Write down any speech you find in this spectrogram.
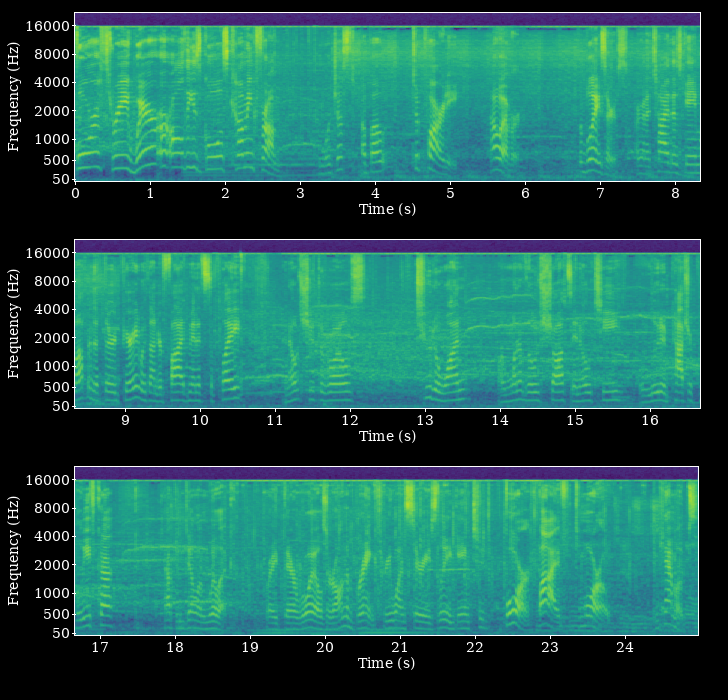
4 3. Where are all these goals coming from? We're just about to party. However, the Blazers are going to tie this game up in the third period with under five minutes to play and outshoot the Royals 2 to 1 on one of those shots in OT. Eluded Patrick Polivka, Captain Dylan Willick. Right there, Royals are on the brink. 3 1 series lead. Game two, four, five tomorrow in Kamloops.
